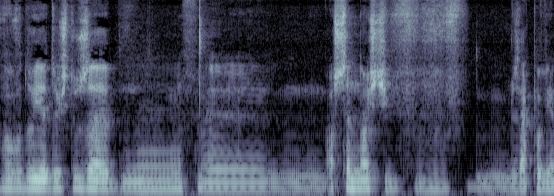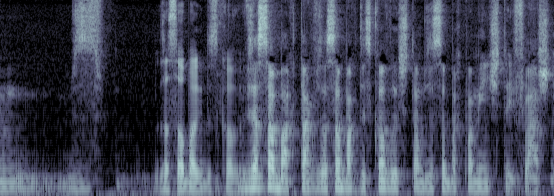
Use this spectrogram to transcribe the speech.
powoduje dość duże mm, e, oszczędności, w, w, że tak powiem, z, zasobach dyskowych. W zasobach, tak, w zasobach dyskowych, czy tam w zasobach pamięci tej flash.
